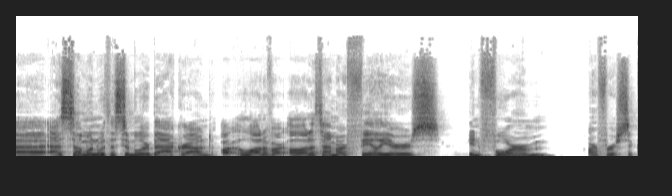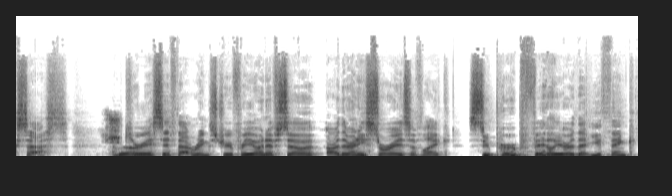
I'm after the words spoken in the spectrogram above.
uh, as someone with a similar background, a lot of our a lot of time our failures inform our first success. Sure. I'm curious if that rings true for you, and if so, are there any stories of like superb failure that you think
